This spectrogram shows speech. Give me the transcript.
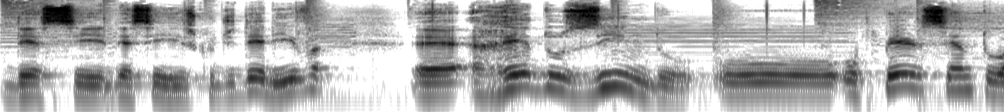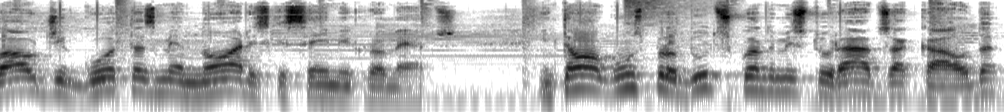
desse, desse risco de deriva, é, reduzindo o, o percentual de gotas menores que 100 micrômetros. Então, alguns produtos, quando misturados à calda,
